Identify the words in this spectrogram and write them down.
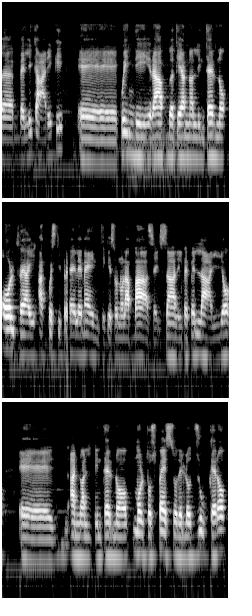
eh, belli carichi, e quindi rub che hanno all'interno, oltre ai- a questi tre elementi che sono la base, il sale, il pepe e l'aglio, eh, hanno all'interno molto spesso dello zucchero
